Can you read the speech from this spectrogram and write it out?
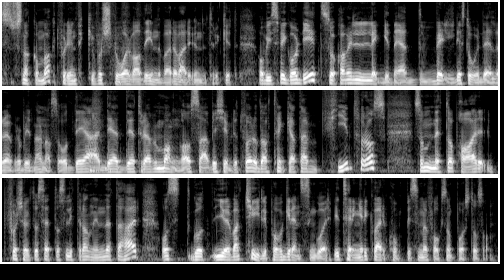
snakke om makt, fordi hun ikke forstår hva det innebærer å være undertrykket. Og Hvis vi går dit, så kan vi legge ned veldig store deler av Øvre Altså. Og det, er, det, det, tror jeg mange av oss er bekymret for. og Da tenker jeg at det er fint for oss som nettopp har forsøkt å sette oss litt inn i dette her, og gjøre, være tydelige på hvor grensen går. Vi trenger ikke være kompiser med folk som påstår sånn.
